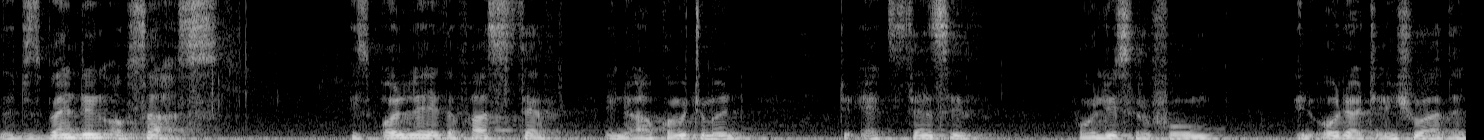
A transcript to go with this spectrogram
The disbanding of SARS is only the first step in our commitment to extensive police reform in order to ensure that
